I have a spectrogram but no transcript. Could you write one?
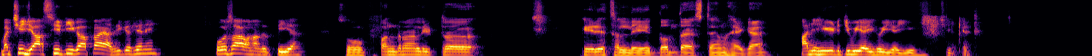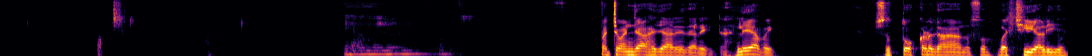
ਬੱਚੀ ਜਰਸੀ ਟੀਕਾ ਭਰਾਇਆ ਸੀ ਕਿਸੇ ਨੇ ਉਸ ਹਿਸਾਬ ਨਾਲ ਦਿੱਤੀ ਆ। ਸੋ 15 ਲੀਟਰ ਇਹਦੇ ਥੱਲੇ ਦੁੱਧ ਇਸ ਟਾਈਮ ਹੈਗਾ। ਅੱਜ ਹੀਟ ਚ ਵੀ ਆਈ ਹੋਈ ਆ ਜੀ। ਠੀਕ ਹੈ। ਪਚਵੰਜਾ ਹਜ਼ਾਰ ਇਹਦਾ ਰੇਟ ਹੈ ਲਿਆ ਬਾਈ। ਸੋ ਤੋਕੜ ਗਾਂ ਦੱਸੋ, ਵੱਛੀ ਵਾਲੀ ਹੈ।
